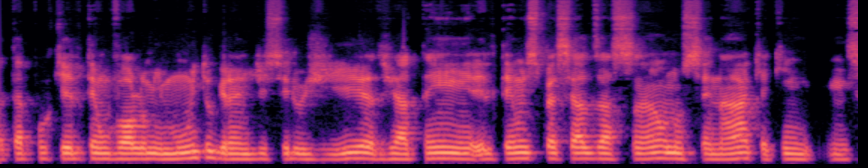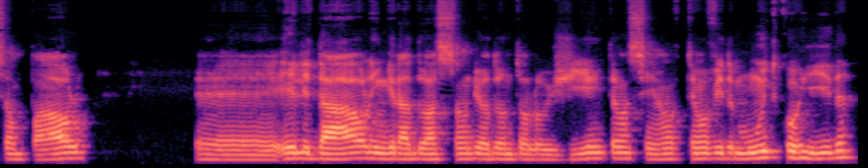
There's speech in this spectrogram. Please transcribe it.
até porque ele tem um volume muito grande de cirurgia, já tem, ele tem uma especialização no Senac aqui em, em São Paulo, é, ele dá aula em graduação de odontologia, então assim, tem uma vida muito corrida.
